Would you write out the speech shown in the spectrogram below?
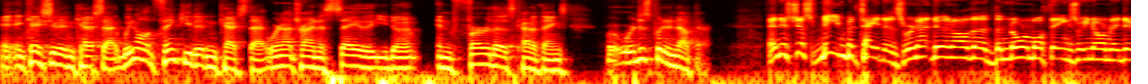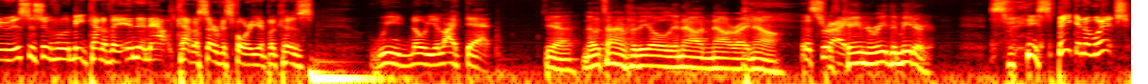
In case you didn't catch that, we don't think you didn't catch that. We're not trying to say that you don't infer those kind of things. We're, we're just putting it out there. And it's just meat and potatoes. We're not doing all the, the normal things we normally do. This is just going to be kind of an in and out kind of service for you because we know you like that. Yeah. No time for the old in out and out right now. That's Just right. came to read the meter. Speaking of which,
